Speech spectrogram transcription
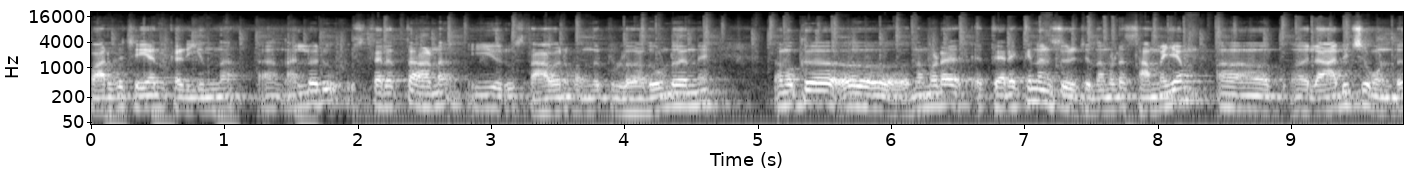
പാർക്ക് ചെയ്യാൻ കഴിയുന്ന നല്ലൊരു സ്ഥലത്താണ് ഈ ഒരു സ്ഥാപനം വന്നിട്ടുള്ളത്. അതുകൊണ്ട് തന്നെ നമുക്ക് നമ്മുടെ തിരക്കിനനുസരിച്ച് നമ്മുടെ സമയം ലാഭിച്ചുകൊണ്ട്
